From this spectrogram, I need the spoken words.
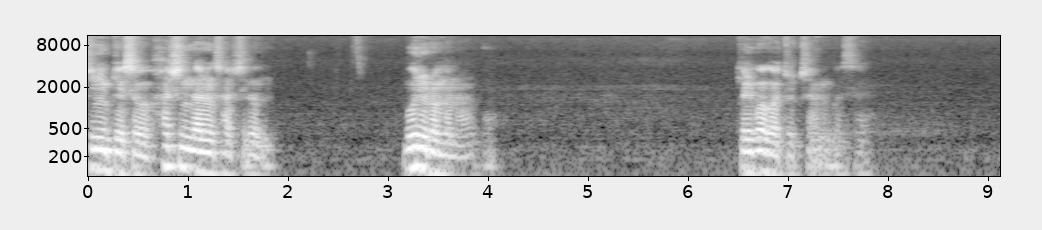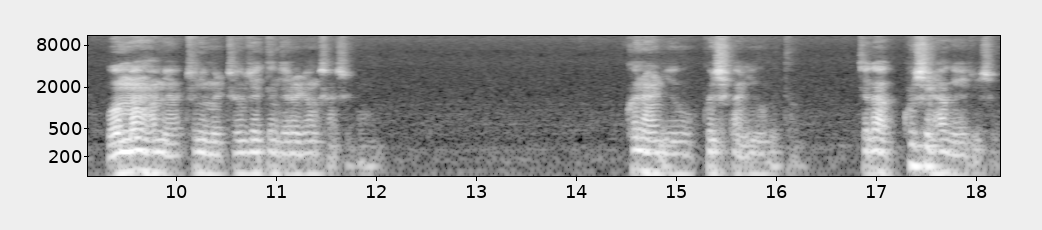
주님께서 하신다는 사실은 머리로만 알고 결과가 좋지 않은 것에 원망하며 주님을 저주했던 저를 용서하시고 그날 이후 그 시간 이후부터 제가 구실하게 해주시고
